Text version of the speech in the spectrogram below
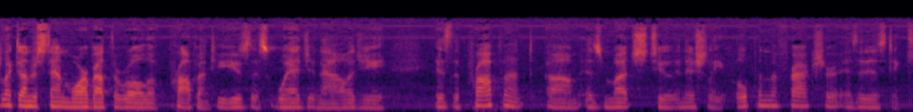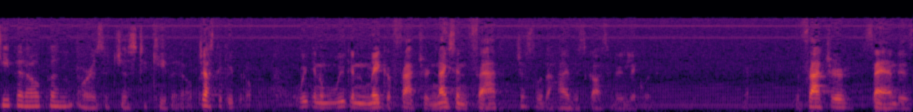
I'd like to understand more about the role of proppant. You use this wedge analogy. Is the proppant um, as much to initially open the fracture as it is to keep it open, or is it just to keep it open? Just to keep it open. We can, we can make a fracture nice and fat just with a high viscosity liquid. the fracture sand is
